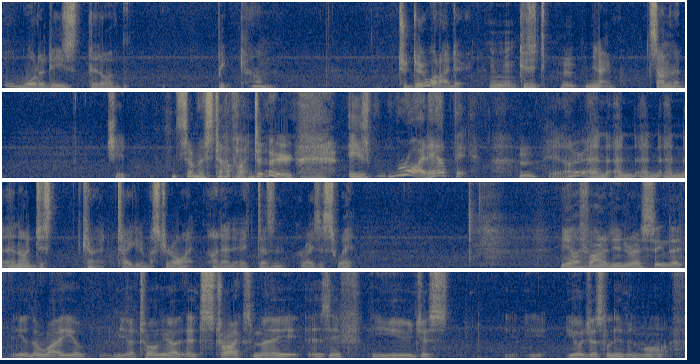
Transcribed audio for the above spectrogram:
what it is that I've become to do what I do. Because it's, you know, some of the shit, some of the stuff I do is right out there, hmm. you know, and, and, and, and, and I just kind of take it in my stride. I don't, it doesn't raise a sweat. Yeah, I find it interesting that you know, the way you're you're talking. About, it strikes me as if you just you're just living life,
